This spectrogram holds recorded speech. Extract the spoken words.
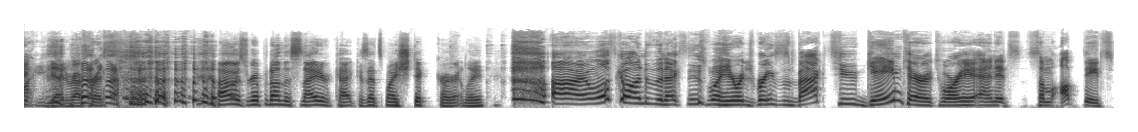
Walking Dead reference. I was ripping on the Snyder Cut because that's my shtick currently. All right, well, let's go on to the next news point here, which brings us back to game territory, and it's some updates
